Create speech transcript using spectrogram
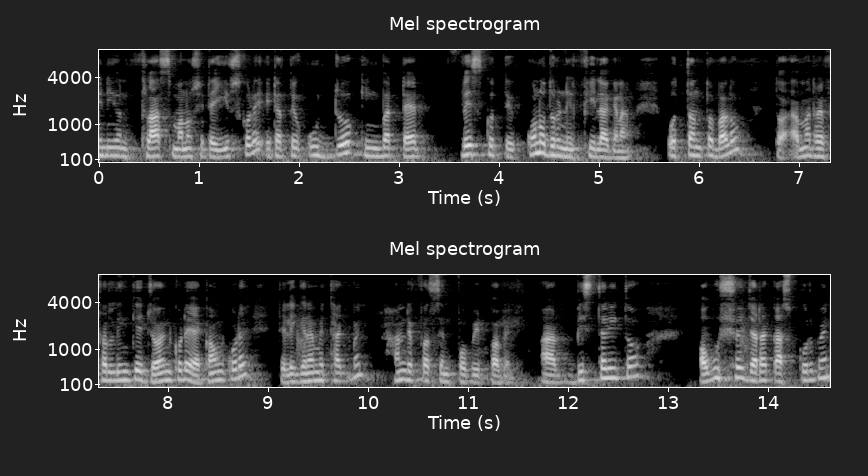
মিলিয়ন প্লাস মানুষ এটা ইউজ করে, এটাতে উইড্রো কিংবা ট্যাড প্লেস করতে কোনো ধরনের ফি লাগে না। অত্যন্ত ভালো। তো আমার রেফার লিঙ্কে জয়েন করে অ্যাকাউন্ট করে টেলিগ্রামে থাকবেন হান্ড্রেড পার্সেন্ট প্রফিট পাবেন। আর বিস্তারিত অবশ্যই যারা কাজ করবেন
